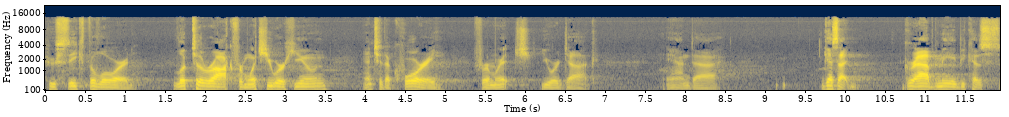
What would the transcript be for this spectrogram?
who seek the Lord. Look to the rock from which you were hewn and to the quarry from which you were dug. And uh, I guess that grabbed me because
